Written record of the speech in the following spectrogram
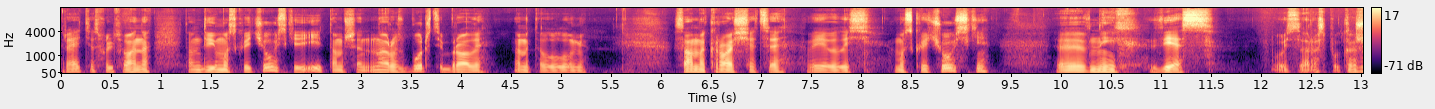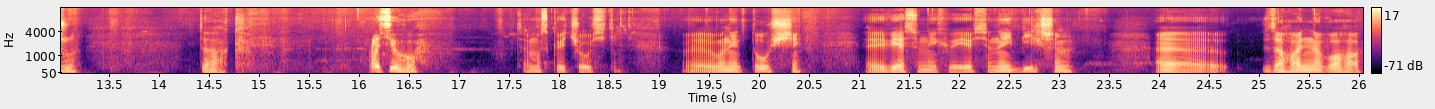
третя з Volkswagen, там дві москвичовські і там ще на розборці брали на металоломі. Саме краще це виявились москвичовські. Е, в них вес. Ось зараз покажу. Так. Ось його. Це москвичовські. Е, Вони товщі. Е, Вес у них виявився найбільшим. Загальна вага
